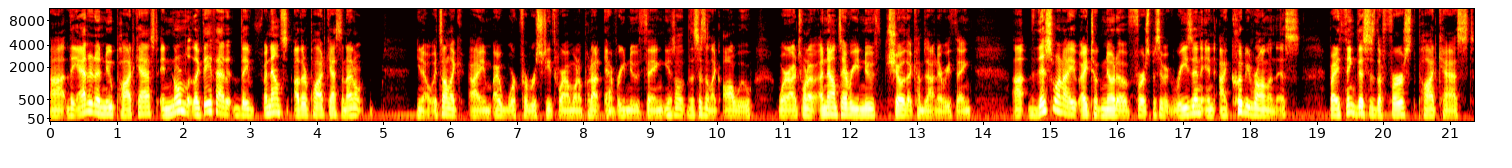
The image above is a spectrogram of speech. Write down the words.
uh, they added a new podcast, and normally, like they've had, they've announced other podcasts, and I don't, you know, it's not like I I work for Rooster Teeth where I want to put out every new thing. You know, this isn't like Awu where I just want to announce every new show that comes out and everything. Uh, this one I, I took note of for a specific reason, and I could be wrong on this, but I think this is the first podcast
